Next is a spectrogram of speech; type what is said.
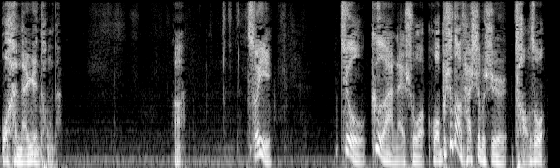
我很难认同的。啊所以，就个案来说，我不知道他是不是炒作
